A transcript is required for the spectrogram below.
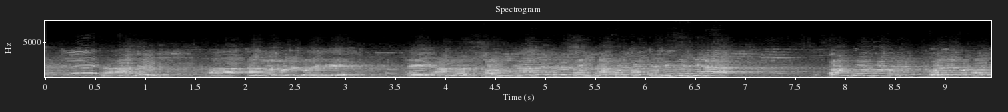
আমরা মনে করি যে, এই আমরা সংখ্যালঘু সংখ্যা পঁচাত্তর দিচ্ছি কিনা সংকল্প করে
